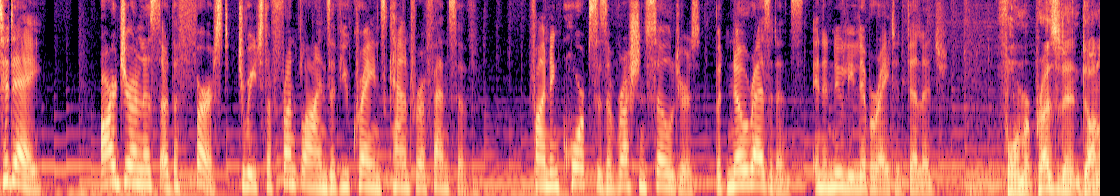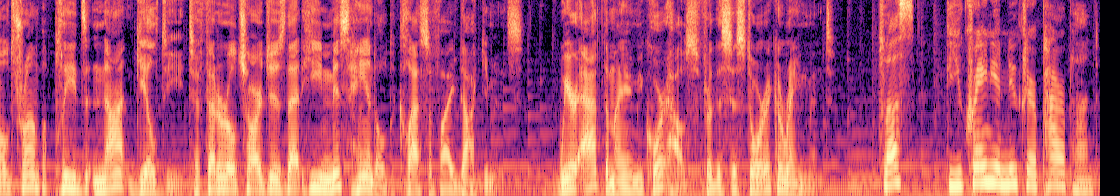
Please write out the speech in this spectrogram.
Today, our journalists are the first to reach the front lines of Ukraine's counteroffensive, finding corpses of Russian soldiers but no residents in a newly liberated village. Former President Donald Trump pleads not guilty to federal charges that he mishandled classified documents. We're at the Miami courthouse for this historic arraignment. Plus, the Ukrainian nuclear power plant,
